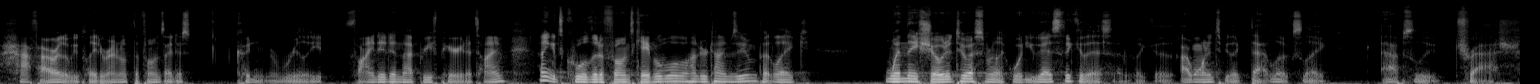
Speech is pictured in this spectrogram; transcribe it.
half hour that we played around with the phones, I just couldn't really find it in that brief period of time. I think it's cool that a phone's capable of 100 times zoom, but like when they showed it to us and we're like, "What do you guys think of this?" I like, uh, I wanted to be like, "That looks like absolute trash."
